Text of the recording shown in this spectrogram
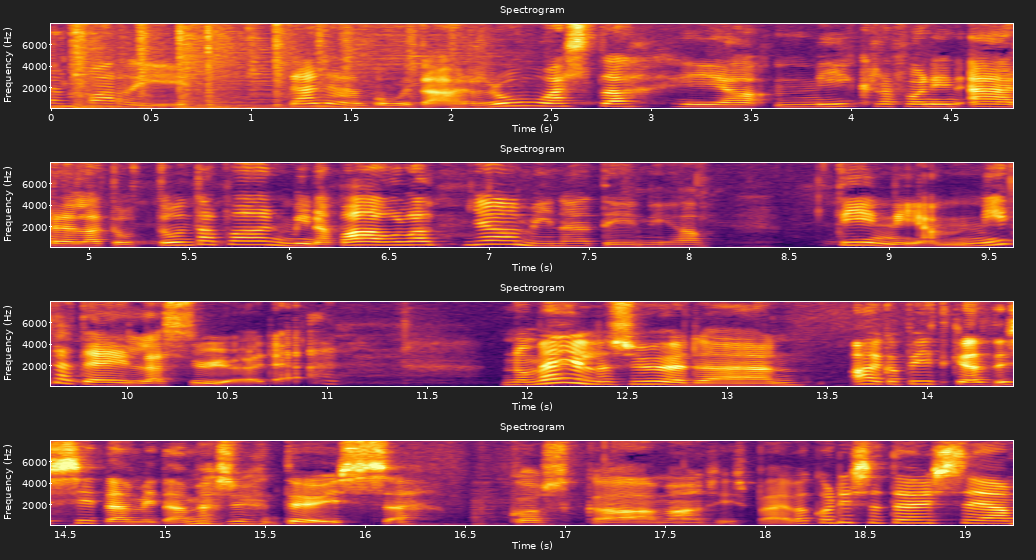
jakson pariin. Tänään puhutaan ruuasta ja mikrofonin äärellä tuttuun tapaan minä Paula. Ja minä Tinja. Tinja, mitä teillä syödään? No meillä syödään aika pitkälti sitä, mitä mä syön töissä, koska mä oon siis päiväkodissa töissä ja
